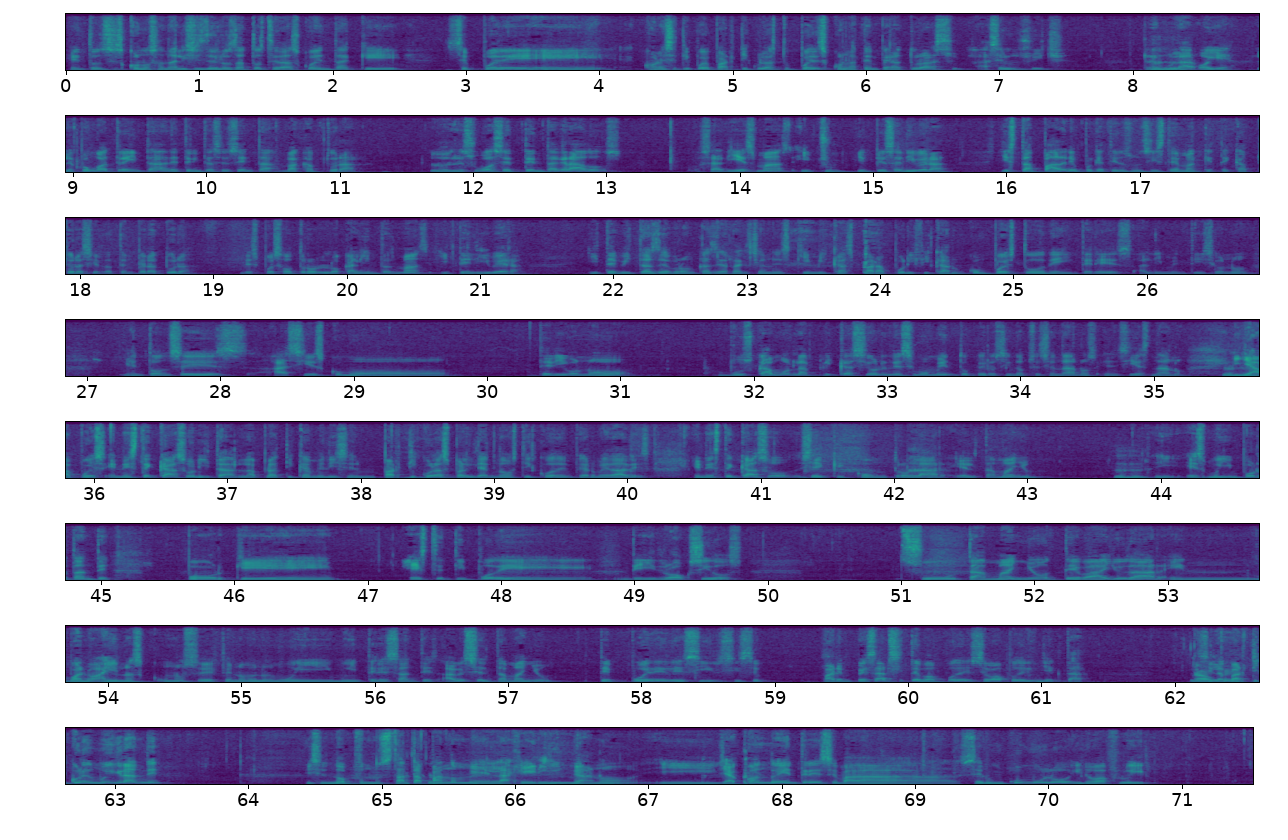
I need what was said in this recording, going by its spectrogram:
Entonces, con los análisis de los datos te das cuenta que se puede, eh, con ese tipo de partículas, tú puedes con la temperatura hacer un switch regular. Oye, le pongo a 30, de 30 a 60, va a capturar. Lo, le subo a 70 grados, o sea, 10 más, y, y empieza a liberar. Y está padre porque tienes un sistema que te captura cierta temperatura, después otro lo calientas más y te libera. Y te evitas de broncas de reacciones químicas para purificar un compuesto de interés alimenticio, ¿no? Entonces, así es como, te digo, no buscamos la aplicación en ese momento, pero sin obsesionarnos en si es nano. Y ya, pues, en este caso ahorita, la plática me dicen partículas para el diagnóstico de enfermedades. En este caso, sí hay que controlar el tamaño. Es muy importante porque este tipo de, de hidróxidos su tamaño te va a ayudar en, bueno, hay unos, unos eh, fenómenos muy, muy interesantes. A veces el tamaño te puede decir si se, para empezar, si te va a poder, se va a poder inyectar. Ah, si la partícula es muy grande, dices, no, pues nos está tapándome la jeringa, ¿no? Y ya cuando entre se va a hacer un cúmulo y no va a fluir.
